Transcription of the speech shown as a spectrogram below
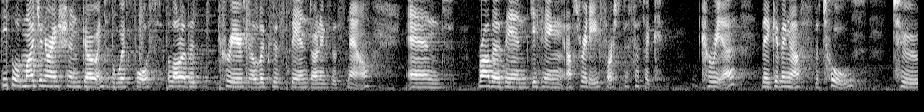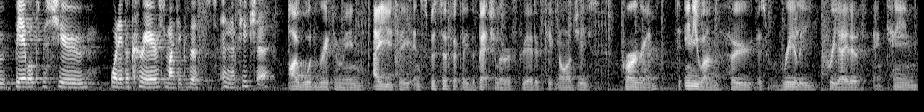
people of my generation go into the workforce, a lot of the careers that will exist then don't exist now. And rather than getting us ready for a specific career, they're giving us the tools to be able to pursue whatever careers might exist in the future. I would recommend AUT and specifically the Bachelor of Creative Technologies program to anyone who is really creative and keen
